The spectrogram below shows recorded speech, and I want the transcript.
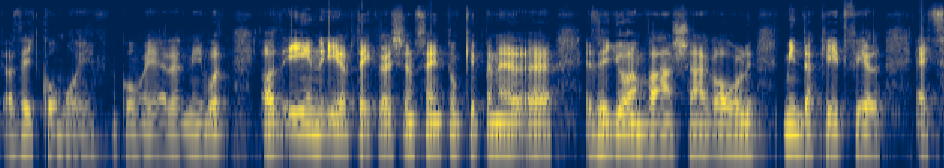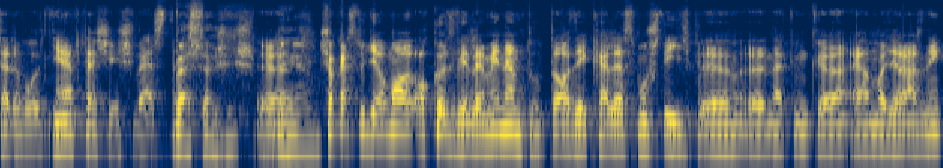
az egy komoly, komoly eredmény volt. Az én értékelésem szerint tulajdonképpen ez egy olyan válság, ahol mind a két fél egyszerre volt nyertes és vesztes. Vesztes is. Igen. Csak ezt ugye a közvélemény nem tudta, azért kell ezt most így nekünk elmagyarázni.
